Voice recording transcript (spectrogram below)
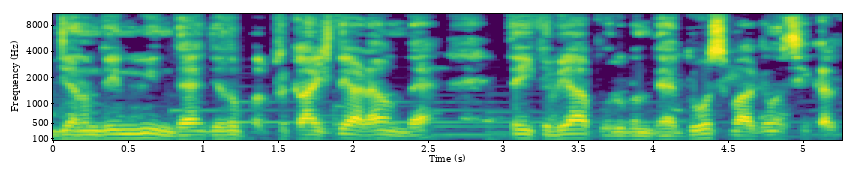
ਜਨਮ ਦਿਨ ਵੀ ਹੁੰਦਾ ਜਦੋਂ ਪ੍ਰਕਾਸ਼ ਦਿਹਾੜਾ ਹੁੰਦਾ ਤੇ ਇੱਕ ਵਿਆਹ ਪੁਰਬ ਹੁੰਦਾ ਦੋ ਸਮਾਗਮ ਅਸੀਂ ਕਰਦੇ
